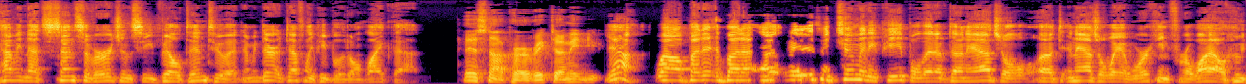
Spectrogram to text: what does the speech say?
having that sense of urgency built into it. I mean, there are definitely people who don't like that. And it's not perfect. I mean, you- yeah. Well, but it, but uh, it isn't too many people that have done agile, uh, an agile way of working for a while who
